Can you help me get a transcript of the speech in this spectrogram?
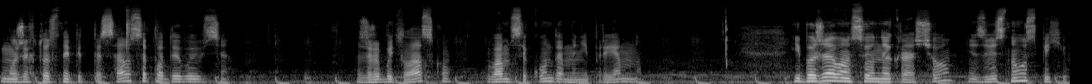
Може хтось не підписався, подивився. Зробіть ласку. Вам секунда, мені приємно. І бажаю вам всього найкращого і, звісно, успіхів.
